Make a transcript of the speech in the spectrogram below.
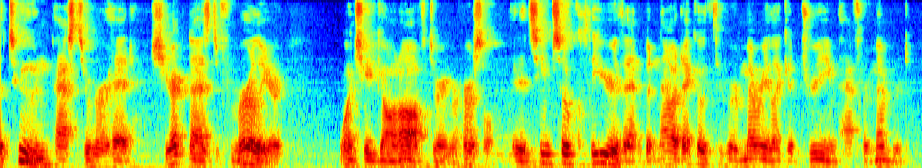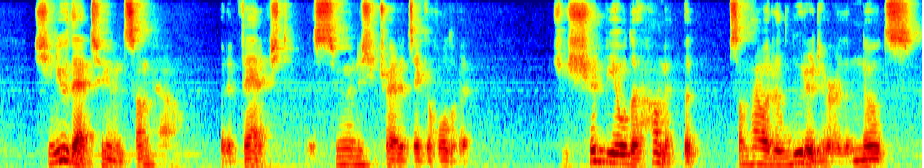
A tune passed through her head. She recognized it from earlier, when she had gone off during rehearsal. It had seemed so clear then, but now it echoed through her memory like a dream half remembered. She knew that tune somehow, but it vanished as soon as she tried to take a hold of it. She should be able to hum it, but somehow it eluded her, the notes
